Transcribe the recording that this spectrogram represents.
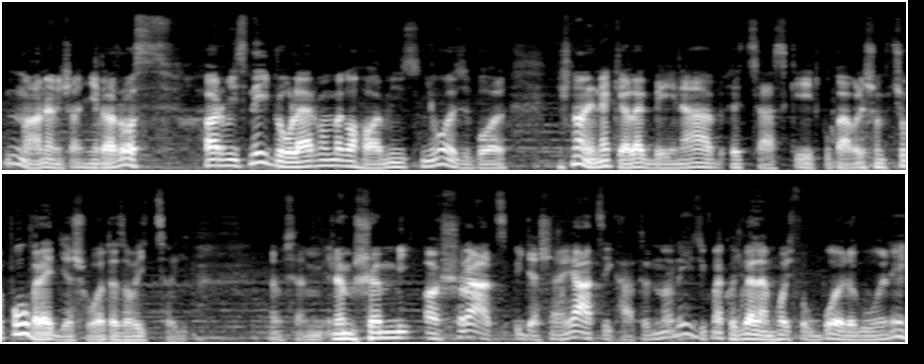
na nem is annyira rossz, 34 brawler van meg a 38-ból, és Nani neki a legbénább 502 kupával, és a Power 1-es volt ez a vicc, hogy nem semmi, nem semmi, a srác ügyesen játszik, hát na nézzük meg, hogy velem hogy fog boldogulni.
